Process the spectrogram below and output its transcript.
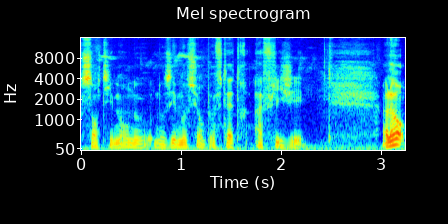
sentiments, nos, nos, émotions peuvent être affligées. Alors,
